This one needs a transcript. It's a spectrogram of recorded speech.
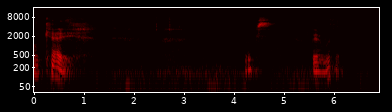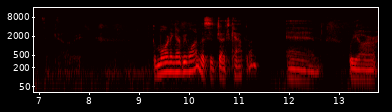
Okay. Oops. Bear with it. Gallery. Good morning, everyone. This is Judge Kaplan, and we are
